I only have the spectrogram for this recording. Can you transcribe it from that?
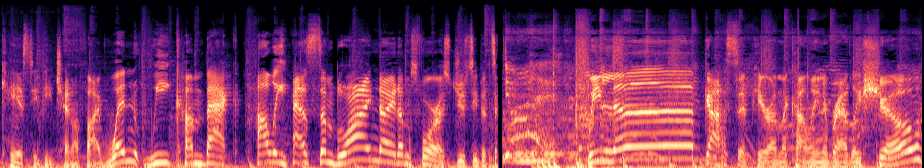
KSTP Channel 5. When we come back, Holly has some blind items for us. Juicy bits. of- We love gossip here on the Colleen and Bradley Show.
